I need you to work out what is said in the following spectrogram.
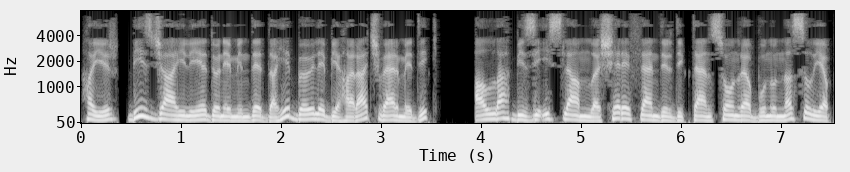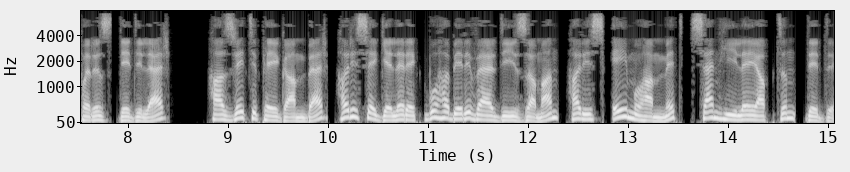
hayır, biz cahiliye döneminde dahi böyle bir haraç vermedik, Allah bizi İslam'la şereflendirdikten sonra bunu nasıl yaparız, dediler, Hazreti Peygamber, Haris'e gelerek bu haberi verdiği zaman, Haris, ey Muhammed, sen hile yaptın, dedi.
